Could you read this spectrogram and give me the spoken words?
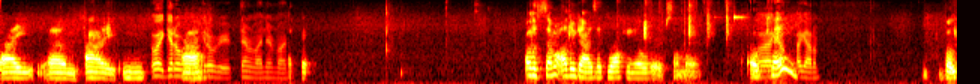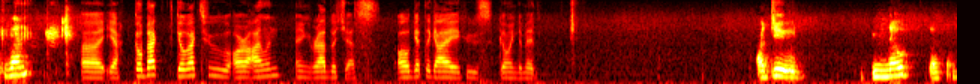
I um i mm, Oh wait, get over Uh, here. Get over here. Never mind. Never mind. okay oh some other guys like walking over somewhere Uh, I okay got, I got him. both of them Uh, yeah. Go back. Go back to our island and grab the chests. I'll get the guy who's going to mid. Uh, dude. No. Okay.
